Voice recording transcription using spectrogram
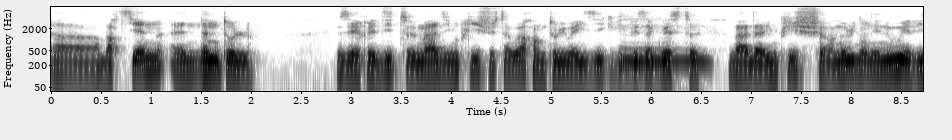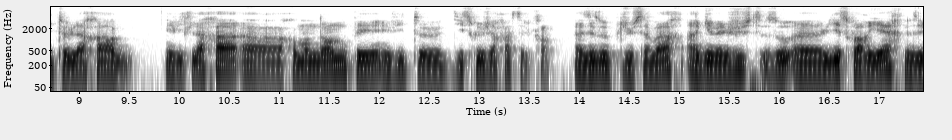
ar bartien en untol. Ze red dit euh, mad implich just a war an tolu aizik vit bez a gwest ba da implich an olu d'an enou evit lacha evit lacha a romandan pe evit euh, distruj ar. A ze zo evel just zo euh, neuze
